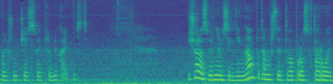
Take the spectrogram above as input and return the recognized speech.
большую часть своей привлекательности. Еще раз вернемся к деньгам, потому что это вопрос второй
